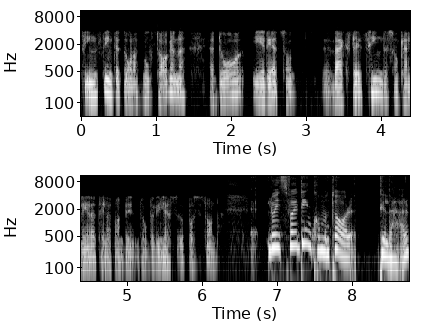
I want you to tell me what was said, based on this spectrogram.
finns det inte ett ordnat mottagande, ja, då är det ett sådant verkställighetshinder som kan leda till att man då beviljas uppehållstillstånd. Louise, vad är din kommentar till det här?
